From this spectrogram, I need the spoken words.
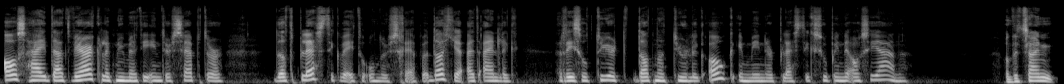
als hij daadwerkelijk nu met die interceptor dat plastic weet te onderscheppen, dat je uiteindelijk resulteert dat natuurlijk ook in minder plastic soep in de oceanen. Want dit zijn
